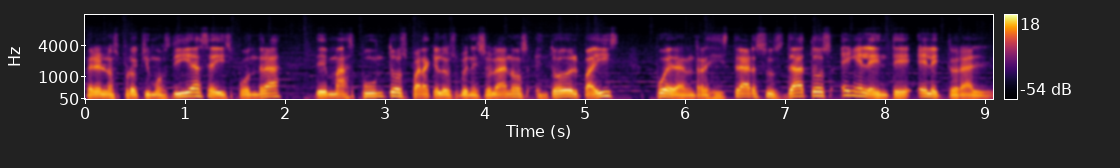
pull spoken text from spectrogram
pero en los próximos días se dispondrá de más puntos para que los venezolanos en todo el país puedan registrar sus datos en el ente electoral.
